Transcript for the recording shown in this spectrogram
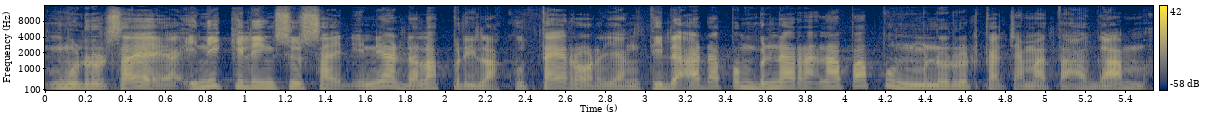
menurut saya ya ini killing suicide ini adalah perilaku teror yang tidak ada pembenaran apa pun menurut kacamata agama.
